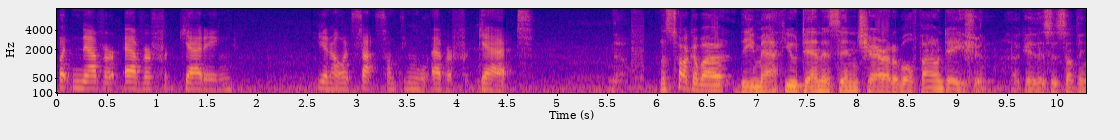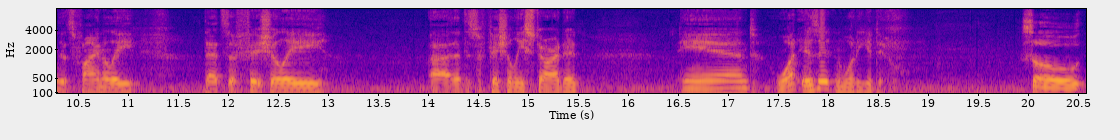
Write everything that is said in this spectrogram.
but never ever forgetting. You know, it's not something we'll ever forget. No. Let's talk about the Matthew Dennison Charitable Foundation. Okay, this is something that's finally, that's officially, uh, that is officially started. And what is it, and what do you do? So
